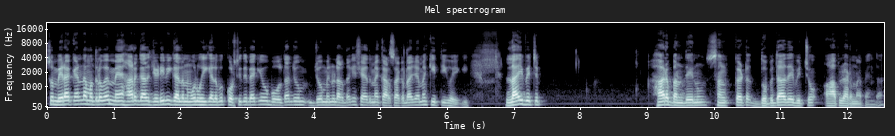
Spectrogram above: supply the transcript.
ਸੋ ਮੇਰਾ ਕਹਿਣ ਦਾ ਮਤਲਬ ਹੈ ਮੈਂ ਹਰ ਗੱਲ ਜਿਹੜੀ ਵੀ ਗੱਲ ਅਨਮੋਲ ਉਹੀ ਗੱਲ ਉਹ ਕੁਰਸੀ ਤੇ ਬਹਿ ਕੇ ਉਹ ਬੋਲਦਾ ਜੋ ਜੋ ਮੈਨੂੰ ਲੱਗਦਾ ਕਿ ਸ਼ਾਇਦ ਮੈਂ ਕਰ ਸਕਦਾ ਜਾਂ ਮੈਂ ਕੀਤੀ ਹੋਏਗੀ। ਲਾਈਵ ਵਿੱਚ ਹਰ ਬੰਦੇ ਨੂੰ ਸੰਕਟ, ਦੁਬਿਧਾ ਦੇ ਵਿੱਚੋਂ ਆਪ ਲੜਨਾ ਪੈਂਦਾ,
